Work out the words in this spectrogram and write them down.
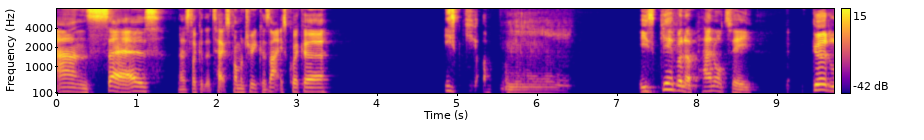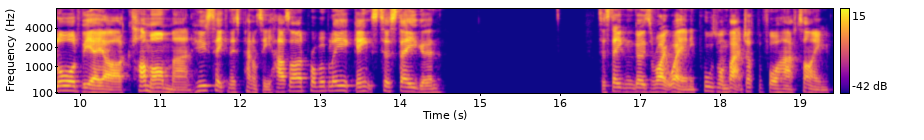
and says, let's look at the text commentary because that is quicker. He's, he's given a penalty. Good lord, VAR. Come on, man. Who's taking this penalty? Hazard, probably, against Ter Stegen. Ter Stegen goes the right way, and he pulls one back just before half-time.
